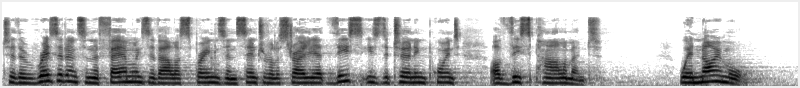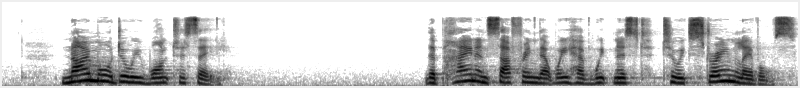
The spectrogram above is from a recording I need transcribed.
to the residents and the families of Alice Springs and Central Australia, this is the turning point of this parliament. We're no more. No more do we want to see the pain and suffering that we have witnessed to extreme levels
